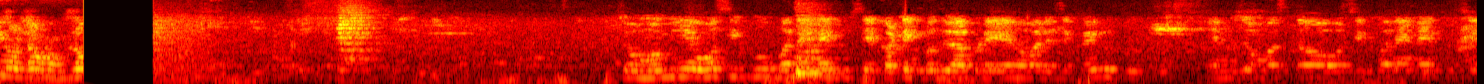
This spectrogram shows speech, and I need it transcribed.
નો કટિંગ બધું આપણે સવારે જે કર્યું હતું એનું જો મસ્ત ઓસીક બનાવી નાખ્યું છે,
